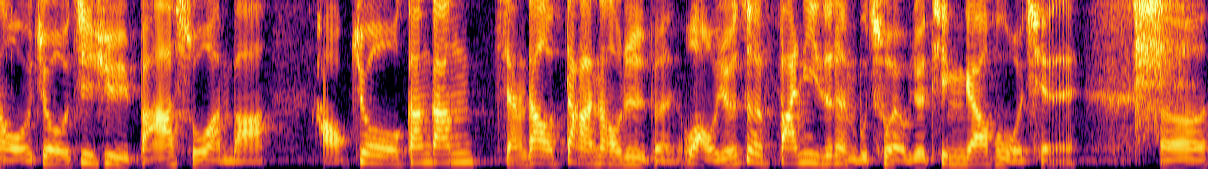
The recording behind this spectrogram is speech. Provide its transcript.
那我就继续把它说完吧。好，就刚刚讲到大闹日本，哇，我觉得这个翻译真的很不错。我觉得 Tim 应该要付我钱哎。呃，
